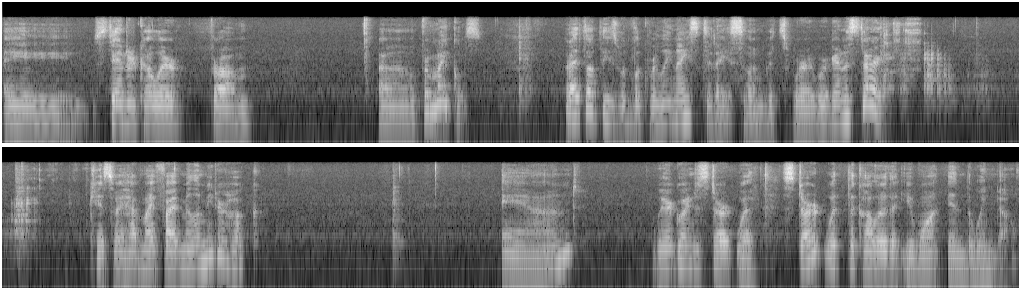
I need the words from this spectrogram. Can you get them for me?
a standard color from uh, from Michaels. But I thought these would look really nice today, so that's where we're going to start. Okay, so I have my 5 millimeter hook and we're going to start with, start with the color that you want in the window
